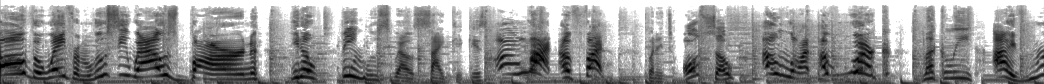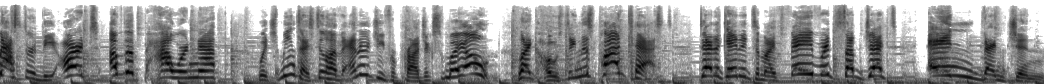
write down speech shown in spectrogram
all the way from Lucy Wow's barn. You know, being Lucy Wow's sidekick is a lot of fun, but it's also a lot of work. Luckily, I've mastered the art of the power nap, which means I still have energy for projects of my own, like hosting this podcast, dedicated to my favorite subject, invention.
